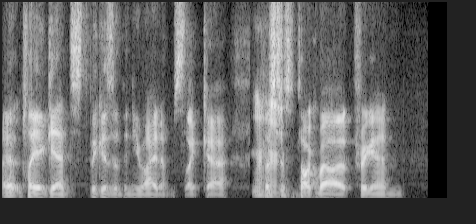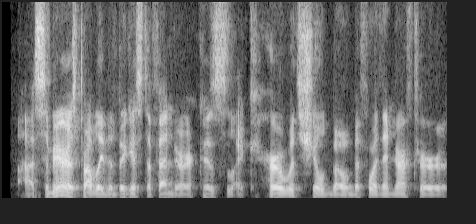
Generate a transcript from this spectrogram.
uh, play against because of the new items. Like, uh, let's Mhm. just talk about friggin' uh, Samira is probably the biggest offender because like her with shield bow before they nerfed her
